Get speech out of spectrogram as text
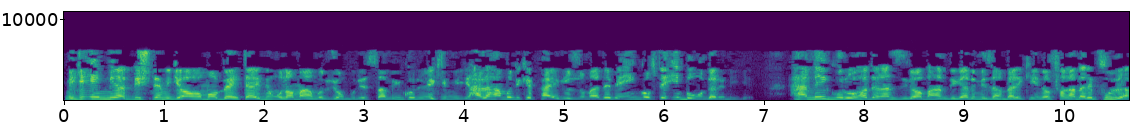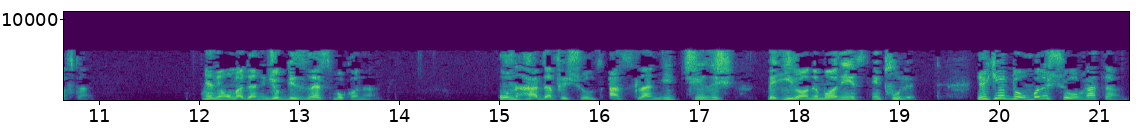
میگه این میاد میشنه میگه آقا ما بهترین اونا محمود جمهوری اسلامی میگه کدوم یکی میگه؟ حالا همونی که پیروز اومده به این گفته این به اون داره میگه. همه گروه ها دارن زیرا به همدیگه رو میزن برای که اینا فقط برای پول رفتن. یعنی اومدن اینجا business بکنن. اون هدفشون اصلا هیچ چیزیش به ایران ما نیست. این پوله. یکی دنبال شهرتن.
